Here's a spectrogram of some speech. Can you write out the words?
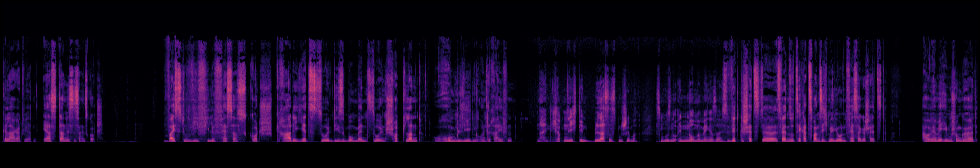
gelagert werden. Erst dann ist es ein Scotch. Weißt du, wie viele Fässer Scotch gerade jetzt so in diesem Moment so in Schottland rumliegen und reifen? Nein, ich habe nicht den blassesten Schimmer. Es muss eine enorme Menge sein. Es wird geschätzt, äh, es werden so circa 20 Millionen Fässer geschätzt. Aber wir haben ja eben schon gehört,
